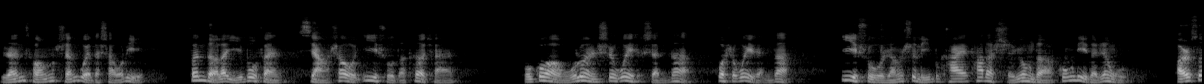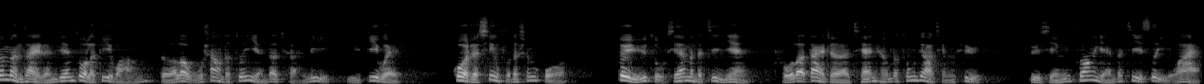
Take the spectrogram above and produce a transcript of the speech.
人从神鬼的手里。分得了一部分享受艺术的特权。不过，无论是为神的，或是为人的，艺术仍是离不开他的使用的功利的任务。儿孙们在人间做了帝王，得了无上的尊严的权利与地位，过着幸福的生活。对于祖先们的纪念，除了带着虔诚的宗教情绪举行庄严的祭祀以外，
